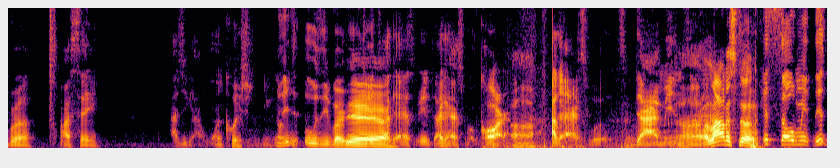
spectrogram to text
bruh. I say, I just got one question. You know, is Uzi verse. Yeah. I can ask for anything. I can ask for a car. Uh-huh. I can ask for some diamonds. Uh-huh. a lot of stuff. It's so many. This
